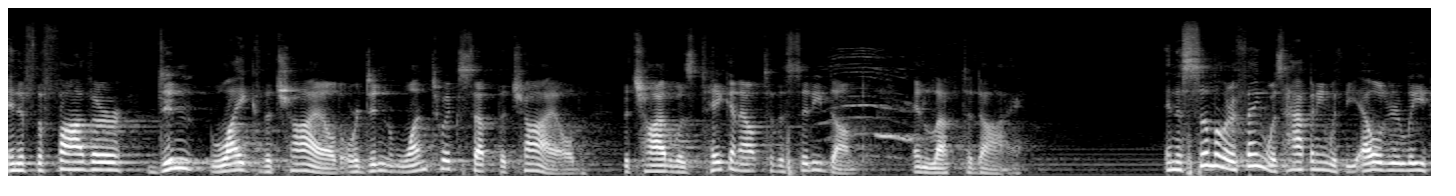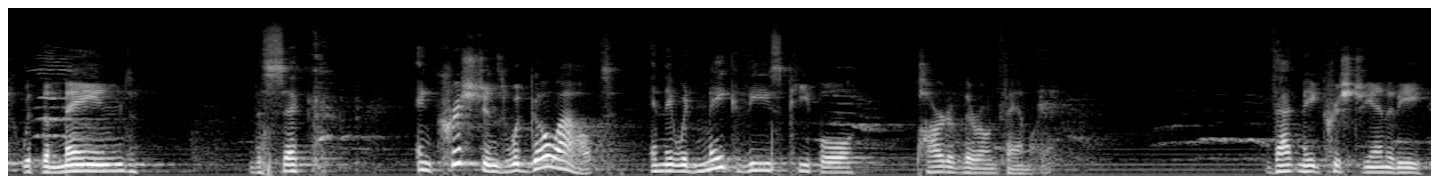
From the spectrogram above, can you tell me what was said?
And if the father didn't like the child or didn't want to accept the child, the child was taken out to the city dump and left to die. And a similar thing was happening with the elderly, with the maimed, the sick. And Christians would go out and they would make these people part of their own family. That made Christianity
